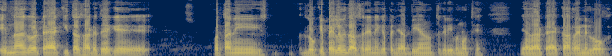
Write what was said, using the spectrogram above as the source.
ਇੰਨਾ ਕੁ ਅਟੈਕ ਕੀਤਾ ਸਾਡੇ ਤੇ ਕਿ ਪਤਾ ਨਹੀਂ ਲੋਕੀ ਪਹਿਲਾਂ ਵੀ ਦੱਸ ਰਹੇ ਨੇ ਕਿ ਪੰਜਾਬੀਆਂ ਨੂੰ ਤਕਰੀਬਨ ਉੱਥੇ ਜ਼ਿਆਦਾ ਅਟੈਕ ਕਰ ਰਹੇ ਨੇ ਲੋਕ।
